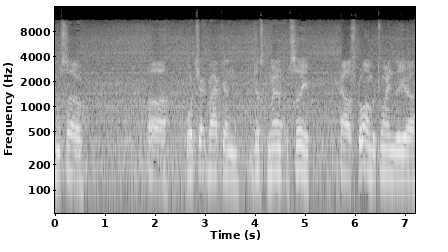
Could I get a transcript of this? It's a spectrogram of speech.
And so, uh, we'll check back in just a minute and see how it's going between the uh,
